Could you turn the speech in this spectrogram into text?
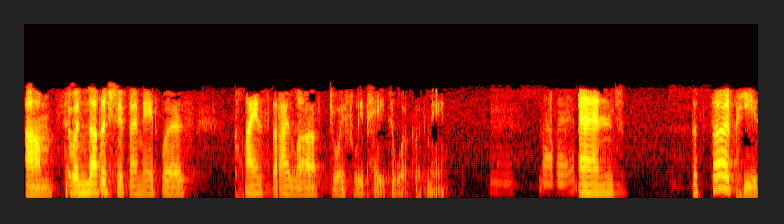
Um, so another shift I made was clients that I love joyfully pay to work with me. Mm, love it. And the third piece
